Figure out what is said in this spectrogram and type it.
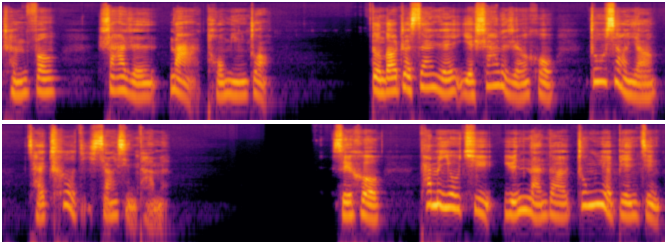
陈峰杀人纳投名状。等到这三人也杀了人后，周向阳才彻底相信他们。随后，他们又去云南的中越边境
